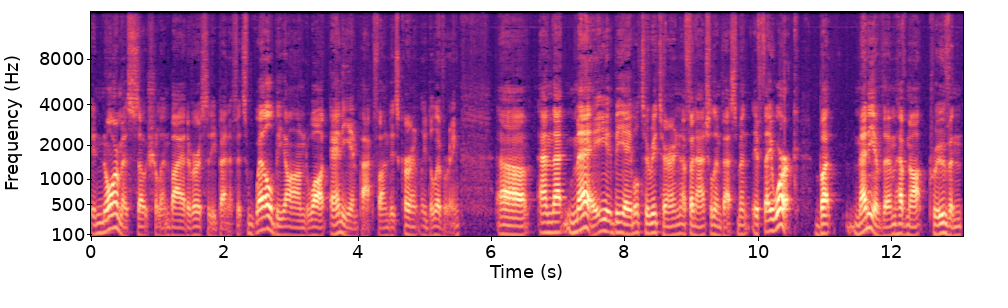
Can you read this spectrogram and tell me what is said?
enormous social and biodiversity benefits well beyond what any impact fund is currently delivering uh, and that may be able to return a financial investment if they work. But many of them have not proven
